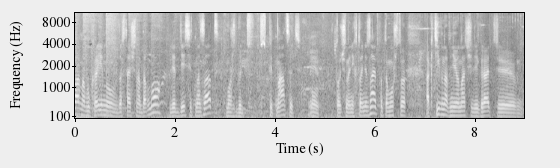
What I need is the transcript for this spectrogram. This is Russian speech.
Пришла она в Украину достаточно давно, лет 10 назад, может быть, с 15. Ну, точно никто не знает, потому что активно в нее начали играть, э,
